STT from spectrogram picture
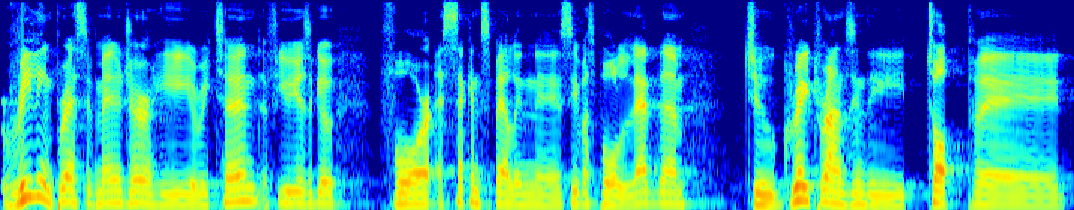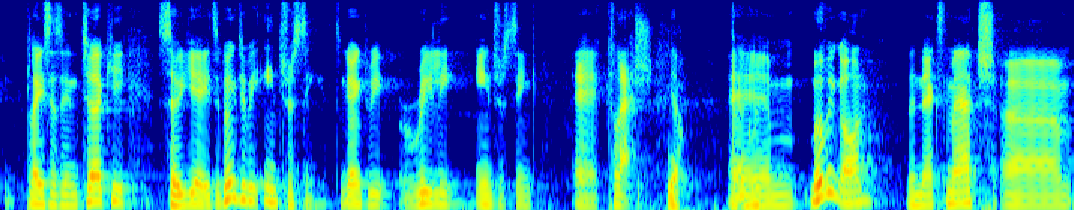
really impressive manager. He returned a few years ago for a second spell in uh, Sivaspor, led them to great runs in the top uh, places in Turkey. So yeah, it's going to be interesting. It's going to be really interesting uh, clash. Yeah. Um, moving on, the next match, um,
